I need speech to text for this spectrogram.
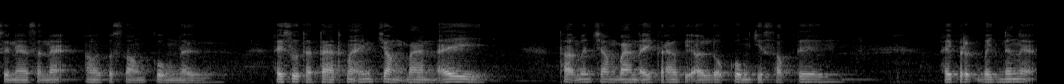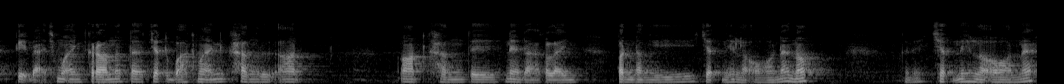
សេនាសនៈឲ្យប្រសងគង់នៅហើយសួរថាតាអាត្មាអញចង់បានអីថាមិនចង់បានអីក្រៅពីឲ្យលោកគង់ជាសុខទេហើយព្រឹកបិញនឹងគេដាក់ឈ្មោះអញក្រោមនោះតើចិត្តរបស់អាត្មាអញខឹងឬអត់អត់ខឹងទេនេះដល់កន្លែងប៉ុណ្ណឹងឯងចិត្តនេះល្អណាស់ណោះចិត្តនេះល្អណាស់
